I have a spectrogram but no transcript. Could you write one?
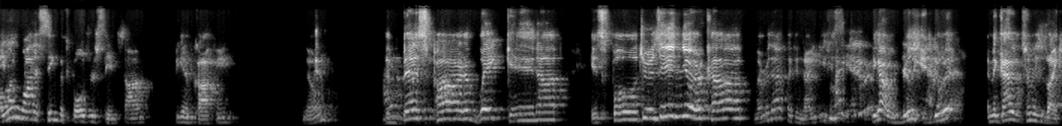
anyone want to sing the Folgers theme song? Speaking of coffee, no. The best part of waking up is Folgers in your cup. Remember that, like the nineties. I do. They got really into it, and the guy somebody's like,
